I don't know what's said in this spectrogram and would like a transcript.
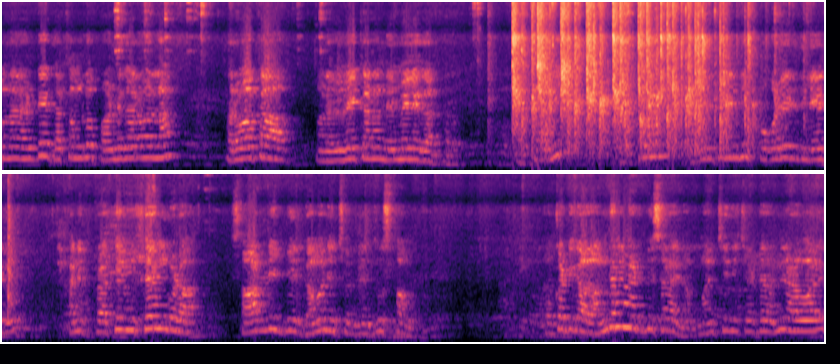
ఉన్నదంటే గతంలో పండుగ వల్ల తర్వాత మన వివేకానంద ఎమ్మెల్యే గారు కానీ ఎవరికైంది పొగడేది లేదు. కానీ ప్రతి విషయం కూడా సార్ని మీరు గమనించు నేను చూస్తా ఉంటాను. ఒకటి కాదు అందరినీ నడిపిస్తారు ఆయన. మంచిది చెడ్డది అన్నీ నడవాలి.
